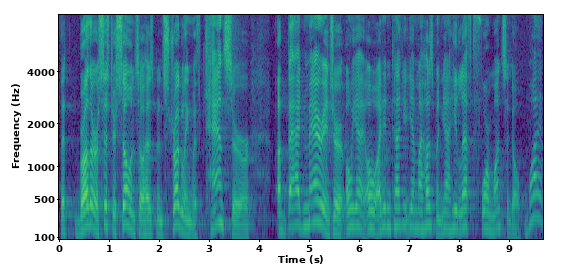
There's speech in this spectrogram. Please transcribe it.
that brother or sister so-and-so has been struggling with cancer or a bad marriage or, oh yeah, oh I didn't tell you, yeah my husband, yeah he left four months ago. What?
